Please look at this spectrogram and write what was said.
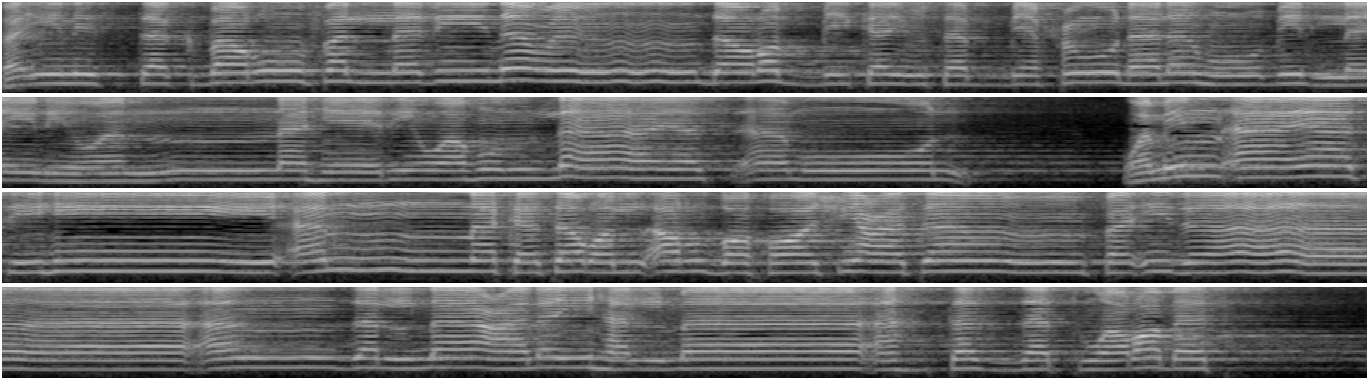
فإن استكبروا فالذين عند ربك يسبحون له بالليل والنهار وهم لا يسأمون ومن آياته أنك ترى الأرض خاشعة فإذا أنزلنا عليها الماء اهتزت وربت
